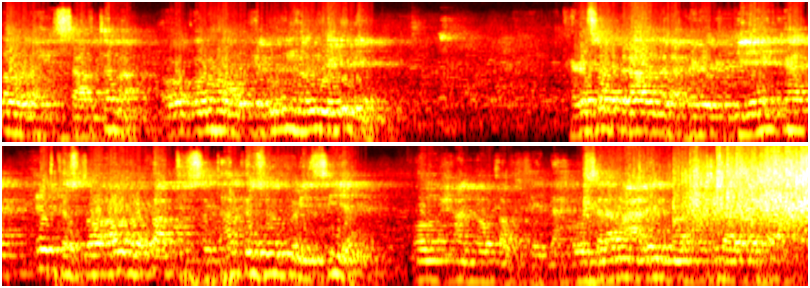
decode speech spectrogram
la wada xisaabtama oo golaha wakiiladin hau yeeline kaga soo bilaabo madaxweyne ku-xigeenka cid kastoo awdal ku abtirsata halka soo fariisiya oo maxaa noo qabtay? Dhah wasalaamu calaykum waraxmatullahi wabarakatu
